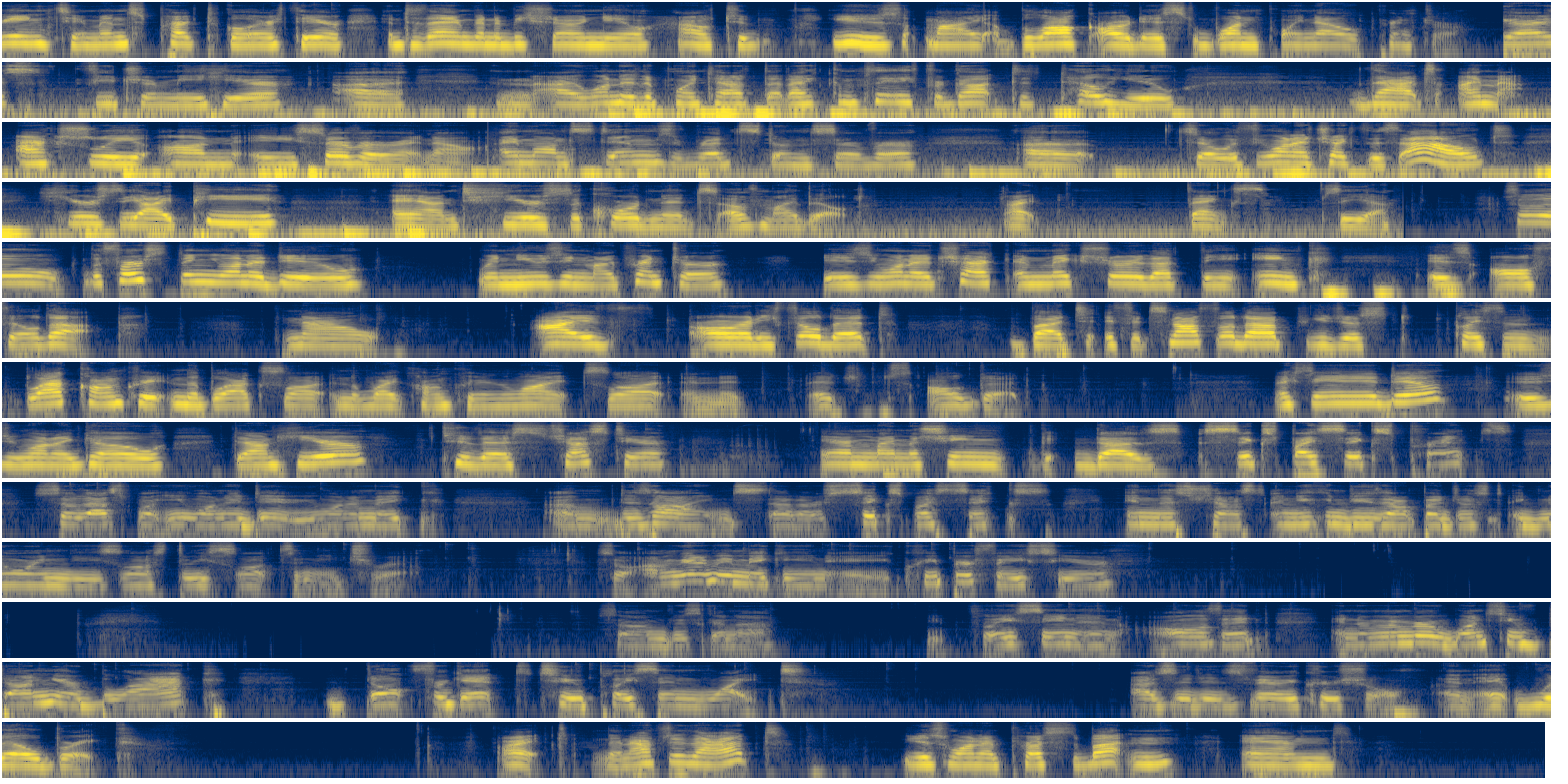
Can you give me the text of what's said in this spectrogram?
Greetings humans, Practical Earth here, and today I'm going to be showing you how to use my Block Artist 1.0 printer. Hey guys, future me here, uh, and I wanted to point out that I completely forgot to tell you that I'm actually on a server right now. I'm on Stim's Redstone server, uh, so if you want to check this out, here's the IP, and here's the coordinates of my build. Alright, thanks. See ya. So the first thing you want to do when using my printer is you want to check and make sure that the ink is all filled up. Now, I've already filled it, but if it's not filled up, you just place in black concrete in the black slot and the white concrete in the white slot, and it it's all good. Next thing you need to do is you want to go down here to this chest here and my machine does six by six prints. So that's what you want to do. You want to make um, designs that are six by six in this chest and you can do that by just ignoring these last three slots in each row. So I'm going to be making a creeper face here. So I'm just going to be placing in all of it. And remember once you've done your black don't forget to place in white, as it is very crucial and it will break. Alright, then after that, you just want to press the button and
